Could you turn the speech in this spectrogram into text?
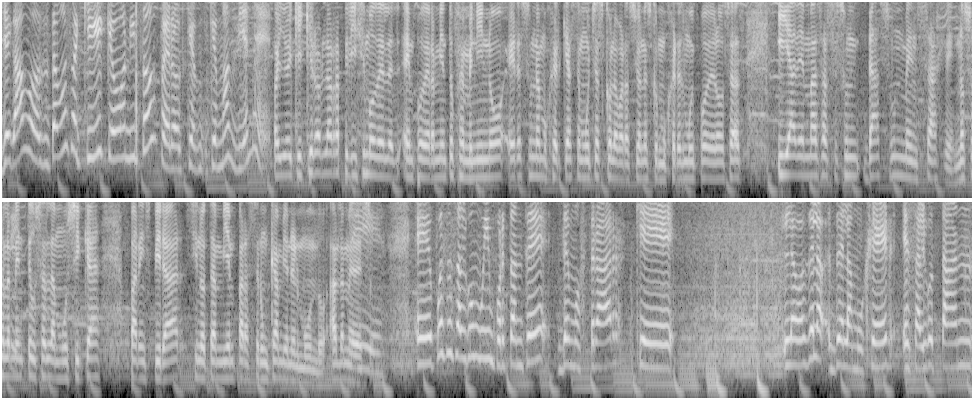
llegamos, estamos aquí, qué bonito, pero ¿qué, qué más viene? Oye, aquí quiero hablar rapidísimo del empoderamiento femenino. Eres una mujer que hace muchas colaboraciones con mujeres muy poderosas y además haces un, das un mensaje. No solamente usas la música para inspirar, sino también para hacer un cambio en el mundo. Háblame de eso. Eh, pues es algo muy importante demostrar que la voz de la, de la mujer es algo tan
